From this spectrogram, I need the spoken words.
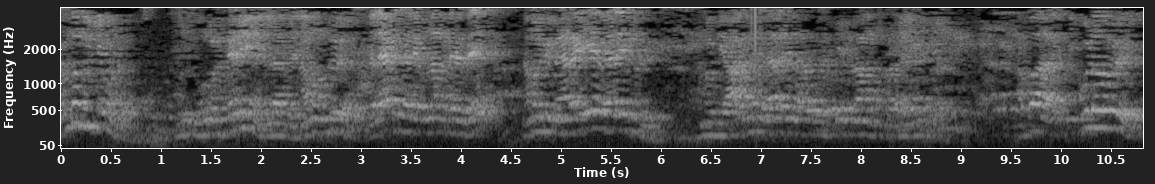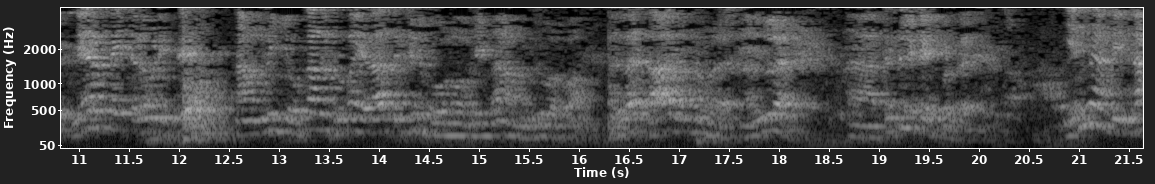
ரொம்ப முக்கியமானது உங்க- உங்களுக்கு தெரியும் எல்லாருமே நம்ம வந்து விளையாட்டு காரியம்லாம் கிடையாது நம்மளுக்கு நிறைய வேலைகள் இருக்கு நமக்கு யாருமே வேலை இல்லாதவர்களும் அப்ப இவ்வளவு நேரத்தை செலவழித்து நாம் வந்து இங்க உட்கார்ந்துட்டு இருக்கோம் ஏதாவது செஞ்சுட்டு போகணும் அப்படின்னு தான் நம்ம எதிர்பார்ப்போம் அதில் சார் வந்து நம்மளை நல்ல ஃபெசிலிட்டேட் பண்றாரு. என்ன அப்படின்னா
